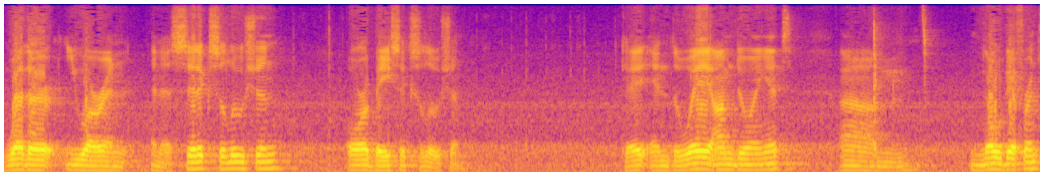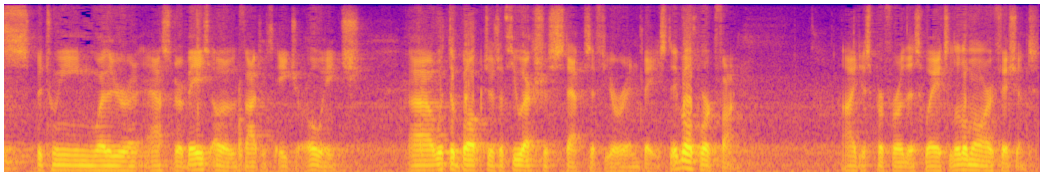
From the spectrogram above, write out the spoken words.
whether you are in an acidic solution or a basic solution. Okay, and the way I'm doing it, um, no difference between whether you're an acid or base, other than the fact it's H or OH. Uh, with the book, there's a few extra steps if you're in base. They both work fine. I just prefer this way. It's a little more efficient.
